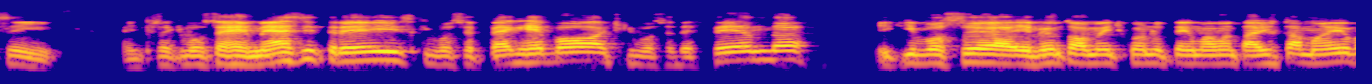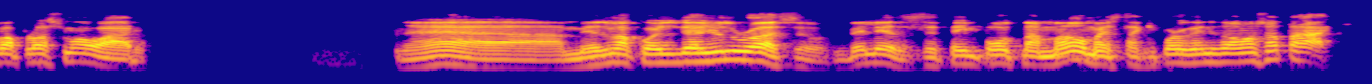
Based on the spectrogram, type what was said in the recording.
assim, a gente precisa que você arremesse de três, que você pegue rebote, que você defenda e que você, eventualmente, quando tem uma vantagem de tamanho, vá próximo ao aro. Né? A mesma coisa do Angelo Russell. Beleza, você tem ponto na mão, mas está aqui para organizar o nosso ataque.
